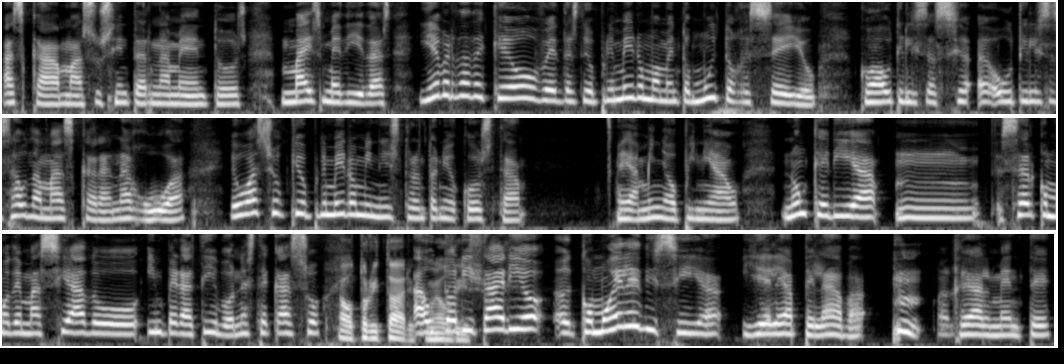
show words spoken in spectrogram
as camas, os internamentos, máis medidas, e é verdade que houve desde o primeiro momento moito receio con a utilización, a utilización da máscara na rúa. Eu acho que o primeiro ministro Antonio Costa é a miña opinión, non quería mm, ser como demasiado imperativo, neste caso autoritario, como autoritario, ele como ele dicía e ele apelaba realmente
